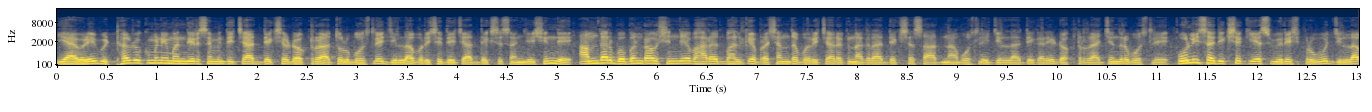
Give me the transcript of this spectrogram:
यावेळी विठ्ठल रुक्मिणी मंदिर समितीचे अध्यक्ष डॉक्टर अतुल भोसले जिल्हा परिषदेचे अध्यक्ष संजय शिंदे आमदार बबनराव शिंदे भारत भालके प्रशांत परिचारक नगराध्यक्ष साधना भोसले जिल्हाधिकारी डॉक्टर राजेंद्र भोसले पोलीस अधीक्षक एस. वीरेश प्रभू जिल्हा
